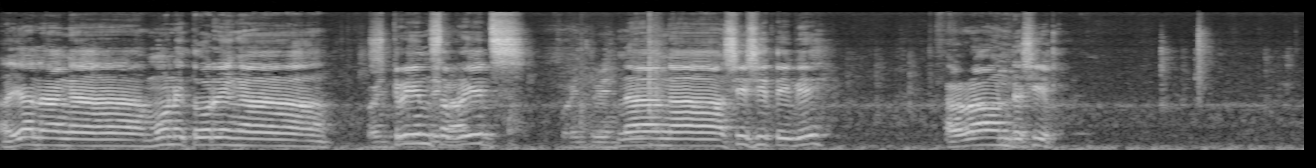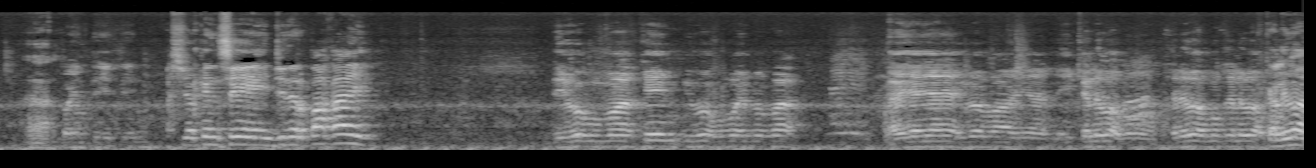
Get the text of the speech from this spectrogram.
Ayan ang ah, monitoring ah, screen sa bridge ng ah, CCTV around the ship. Ah, As you can see, Engineer Pakay. Iba mo mga Kim, iba mo mga ibaba. Ayan, yan, yan, iba mo yan. Ikaliwa mo, kaliwa mo, kaliwa mo. Kaliwa.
